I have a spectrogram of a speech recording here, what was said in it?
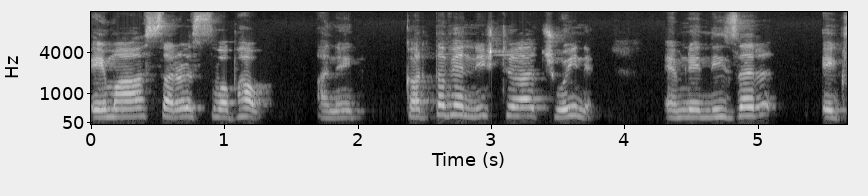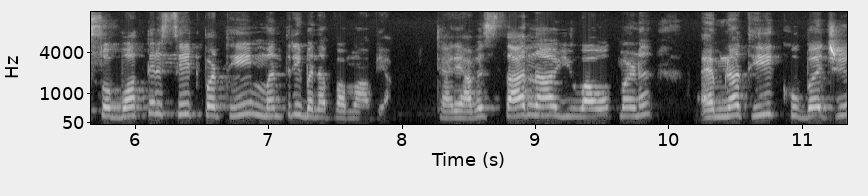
એમાં સરળ સ્વભાવ અને કર્તવ્યનિષ્ઠ જોઈને એમને નિઝર એકસો બોતેર સીટ પરથી મંત્રી બનાવવામાં આવ્યા. ત્યારે આ વિસ્તારના યુવાઓ પણ એમનાથી ખૂબ જ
